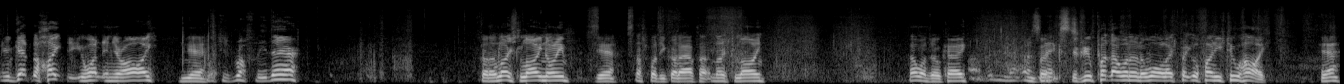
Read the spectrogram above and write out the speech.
You get the height that you want in your eye, Yeah. which is roughly there. Got a nice line on him. Yeah. That's what you got to have, that nice line. That one's okay. Oh, that one's But next. if you put that one on the wall, I expect you'll find he's too high. Yeah.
